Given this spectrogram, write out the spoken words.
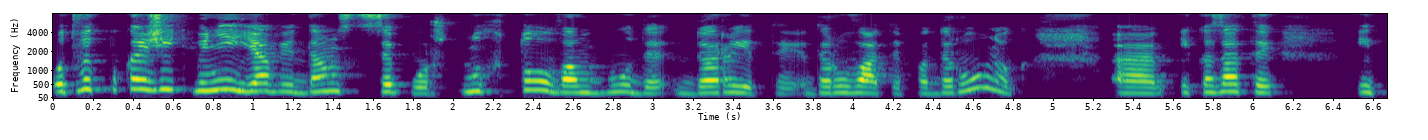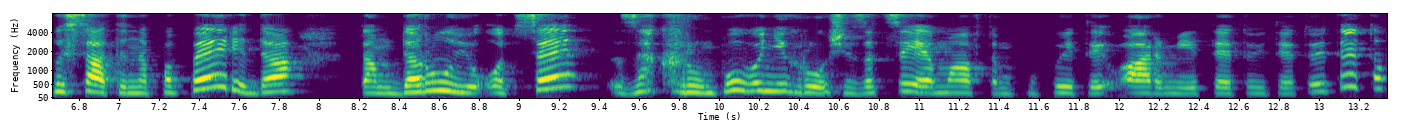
От ви покажіть мені, я віддам це Порш. Ну хто вам буде дарити, дарувати подарунок е, і казати, і писати на папері, да, там дарую оце за корумповані гроші. За це я мав там купити армії те-то і те-то і те-то,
